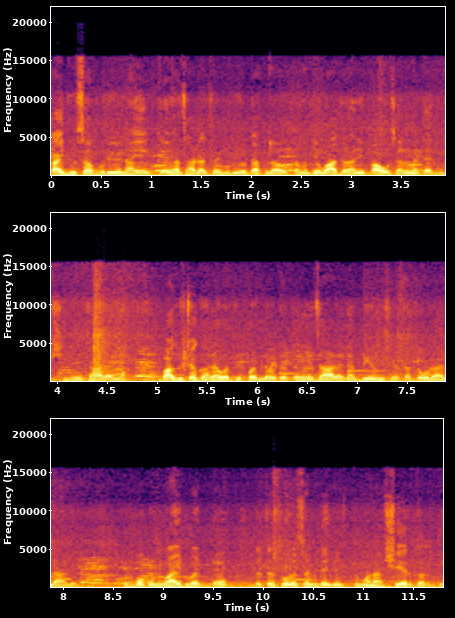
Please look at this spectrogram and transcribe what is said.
काही दिवसापूर्वी ना एक ह्या झाडाचा व्हिडिओ टाकला होता. म्हणजे वादळ आणि पाऊस आला ना त्या दिवशी हे झाड आहे ना बाजूच्या घरावरती पडलं होतं. तर हे झाड आहे ना बी एम सी आता तोडायला आले. बघून वाईट वाटतं आहे तर ते थोडंसं मी त्याच्याशी तुम्हाला शेअर करते.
